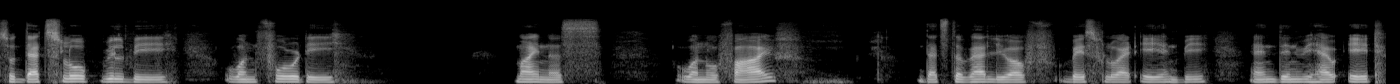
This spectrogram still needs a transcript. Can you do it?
so that slope will be 140 minus 105 that's the value of base flow at A and B. And then we have 8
